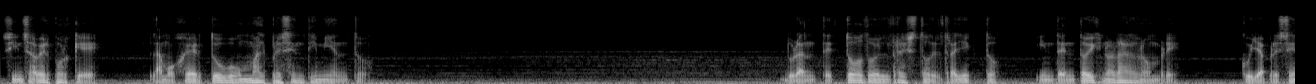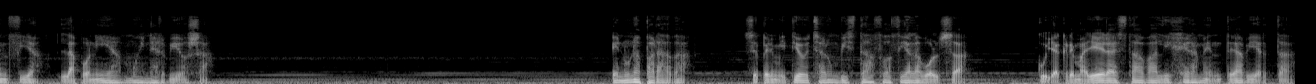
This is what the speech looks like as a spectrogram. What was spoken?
Sin saber por qué, la mujer tuvo un mal presentimiento. Durante todo el resto del trayecto, intentó ignorar al hombre, cuya presencia la ponía muy nerviosa. En una parada, se permitió echar un vistazo hacia la bolsa, cuya cremallera estaba ligeramente abierta.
